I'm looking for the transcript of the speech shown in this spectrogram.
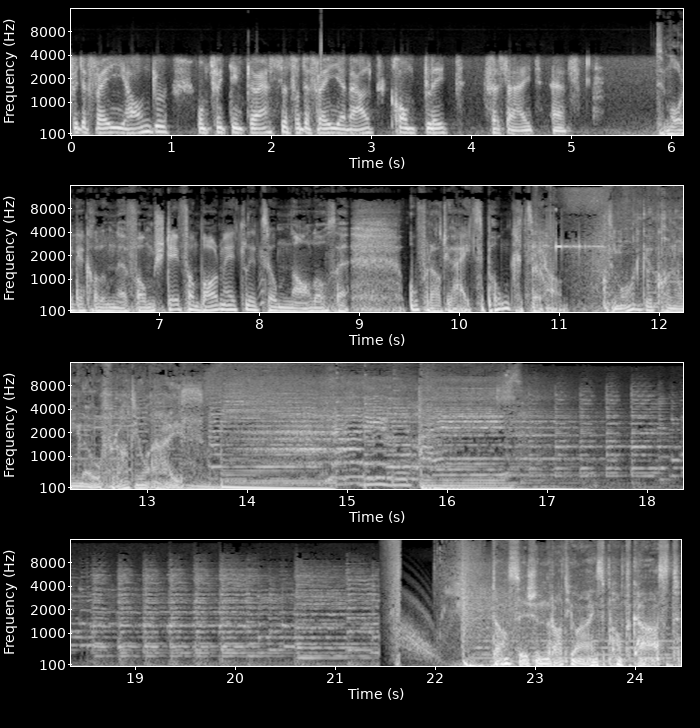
für den freien Handel und für die Interessen der freien Welt komplett versagt hat. Die Morgenkolumne vom Stefan Barmettler zum Nachlesen auf radio1.ch. Die Morgenkolumne auf Radio 1. Das ist ein Radio 1 Podcast.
